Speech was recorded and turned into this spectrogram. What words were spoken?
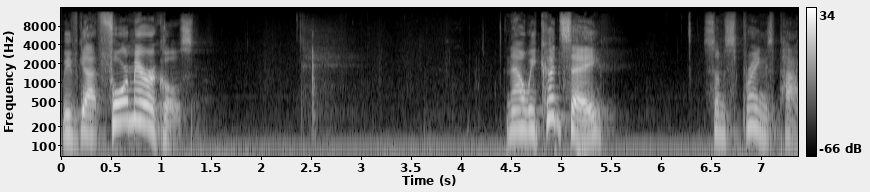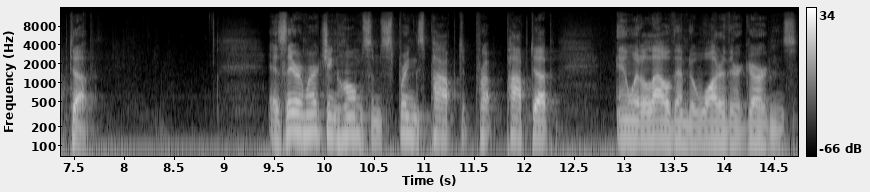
we've got four miracles. Now we could say some springs popped up. As they were marching home, some springs popped, popped up and would allow them to water their gardens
